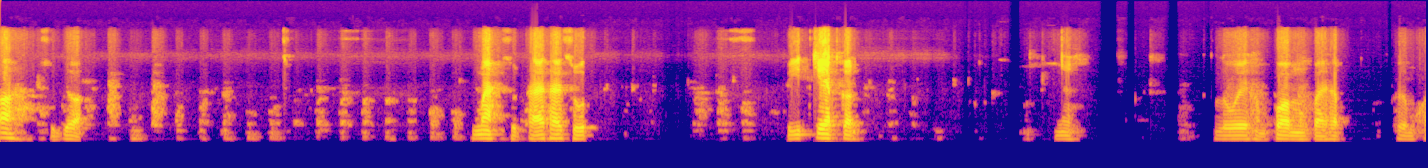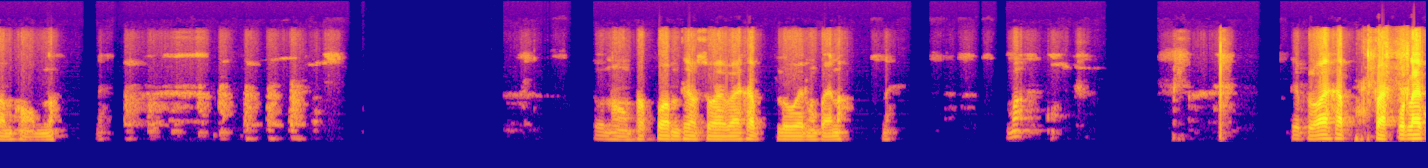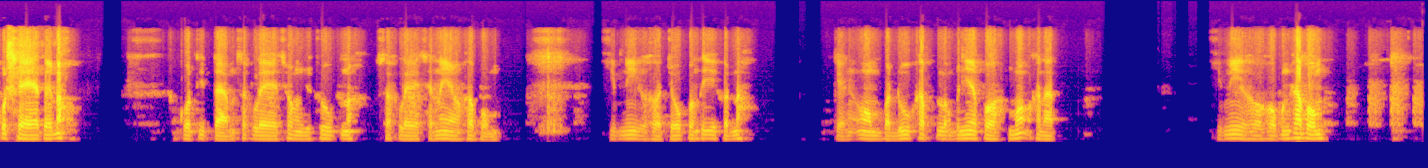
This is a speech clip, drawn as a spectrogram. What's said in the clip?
อ่าสุดยอด มา สุดท้ายท้ายสุด ปีดแก๊สก่อนนี่โรยหอมป้อมลงไปครับ เพิ่มความหอมเนาะต้นหอมผักป้อมที่เราซอยไว้ครับโรยลงไปเนาะมะเรียบร้อยครับ ฝากกดไลค์กดแชร์ด้วยเนาะกดติดตามสักแลช่อง YouTube เนาะสักแลชาแนลครับผม คลิปนี้ก็ขอจบกันที่ก่อนเนาะ แกงอ่อมปลาดูครับ ลองไปเนี่ยพอเหมาะขนาดคลิปนี้ขอขอบคุณครับผม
